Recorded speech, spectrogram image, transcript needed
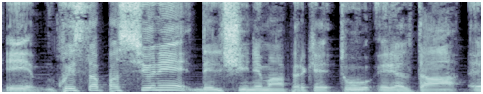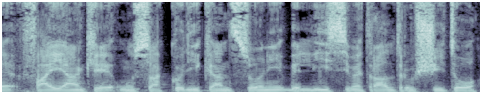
E questa passione del cinema, perché tu in realtà eh, fai anche un sacco di canzoni bellissime, tra l'altro è uscito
